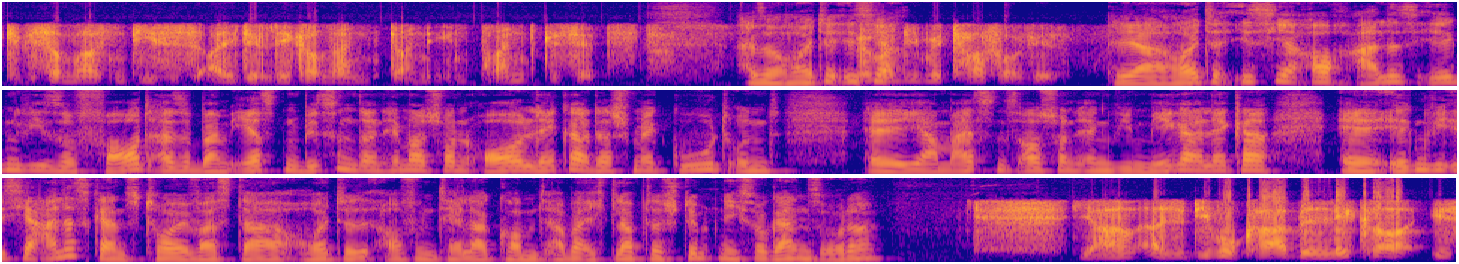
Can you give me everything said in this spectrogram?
gewissermaßen dieses alte Leckerland dann in Brand gesetzt. Also heute ist wenn ja man die Metapher will. Ja, heute ist ja auch alles irgendwie sofort, also beim ersten Bissen dann immer schon, oh lecker, das schmeckt gut und äh, ja meistens auch schon irgendwie mega lecker. Äh, irgendwie ist ja alles ganz toll, was da heute auf den Teller kommt, aber ich glaube, das stimmt nicht so ganz, oder? Ja, also die Vokabel lecker ist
